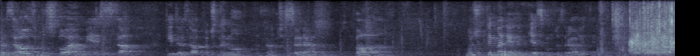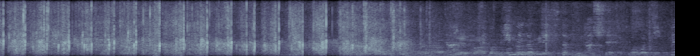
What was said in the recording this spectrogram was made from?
da zauzmu svoja mjesta i da započnemo znači, sa radom. Hvala vam. Možete mene jednim pljeskom pozdraviti. Vrijeme da predstavim naše govornike.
